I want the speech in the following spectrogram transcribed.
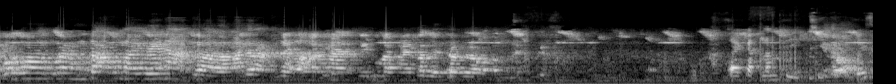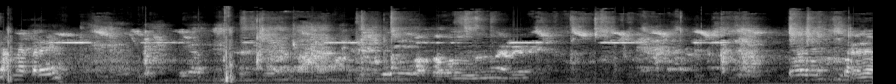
Aku orang kurang minta aku main enak. Ada ada itu lah meter ya terus. Seket enam biji ini sak Ada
